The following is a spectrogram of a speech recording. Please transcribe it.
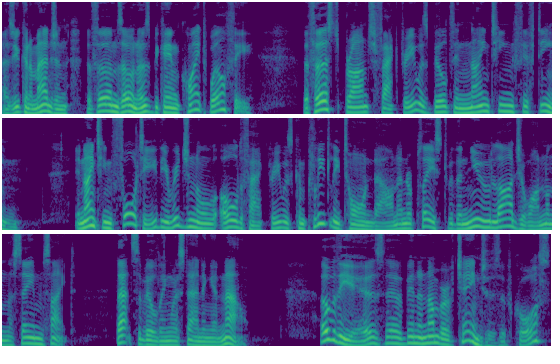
As you can imagine, the firm's owners became quite wealthy. The first branch factory was built in 1915. In 1940, the original old factory was completely torn down and replaced with a new, larger one on the same site. That's the building we're standing in now. Over the years, there have been a number of changes, of course.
